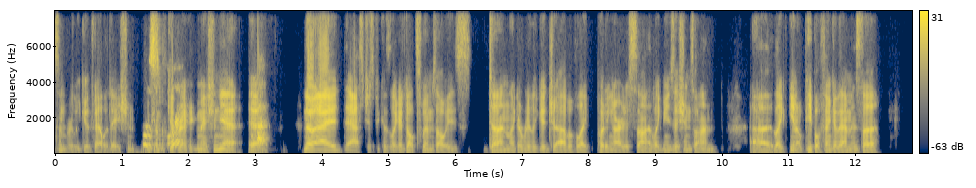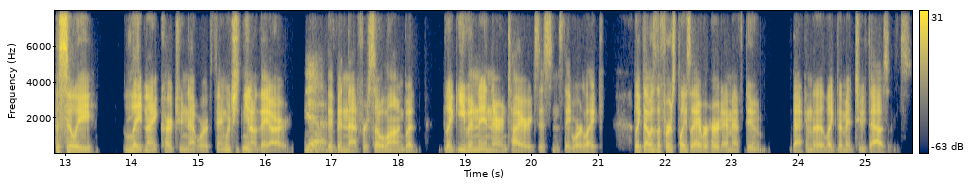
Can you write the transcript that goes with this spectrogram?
some really good validation, some good recognition. Yeah, yeah. Yeah. No, I asked just because like Adult Swim's always done like a really good job of like putting artists on, like musicians on. Uh, like you know, people think of them as the the silly late night Cartoon Network thing, which you know they are. Yeah. They've been that for so long, but like even in their entire existence, they were like, like that was the first place I ever heard MF Doom back in the like the mid two thousands.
